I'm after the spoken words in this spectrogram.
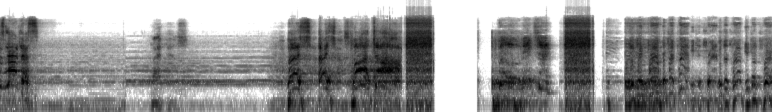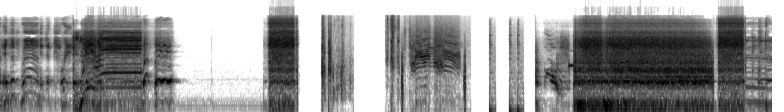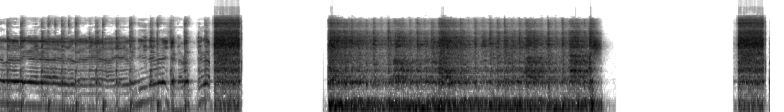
is madness! Madness. This is Sparta! Boom! Mission! It's a trap! It's a trap! It's a trap! It's a trap! It's a trap! It's a trap! It's a trap!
